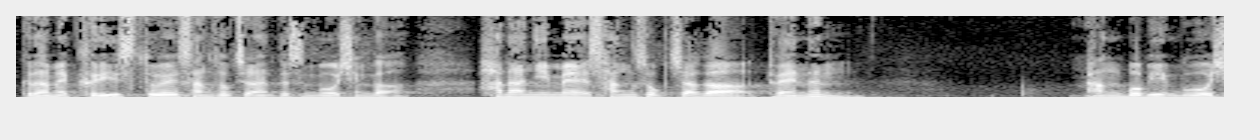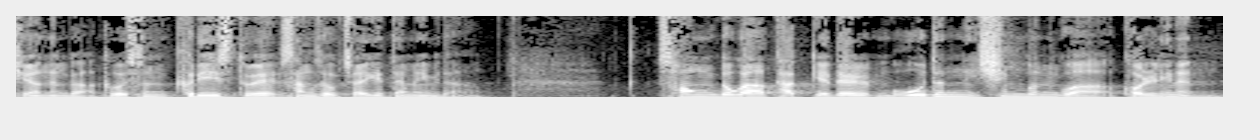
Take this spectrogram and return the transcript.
그 다음에 그리스도의 상속자라는 뜻은 무엇인가? 하나님의 상속자가 되는 방법이 무엇이었는가? 그것은 그리스도의 상속자이기 때문입니다. 성도가 갖게 될 모든 신분과 권리는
